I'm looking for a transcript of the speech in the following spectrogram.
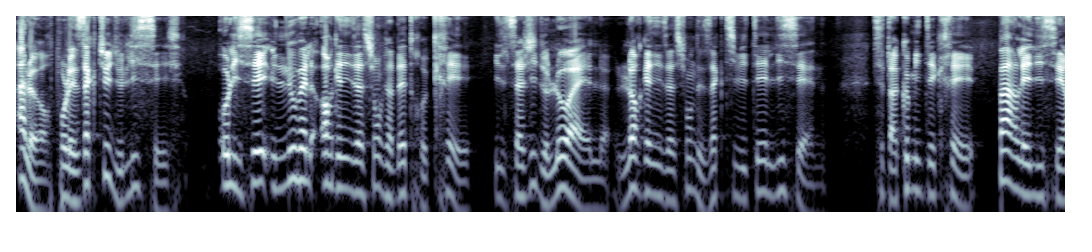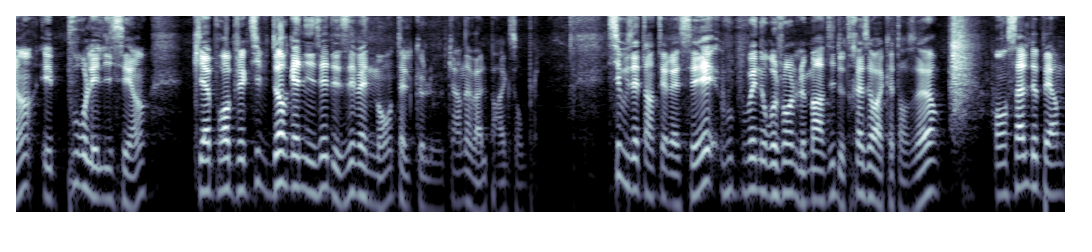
Alors, pour les actus du lycée. Au lycée, une nouvelle organisation vient d'être créée. Il s'agit de l'OAL, l'Organisation des activités lycéennes. C'est un comité créé par les lycéens et pour les lycéens qui a pour objectif d'organiser des événements tels que le carnaval par exemple. Si vous êtes intéressé, vous pouvez nous rejoindre le mardi de 13h à 14h en salle de perme.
